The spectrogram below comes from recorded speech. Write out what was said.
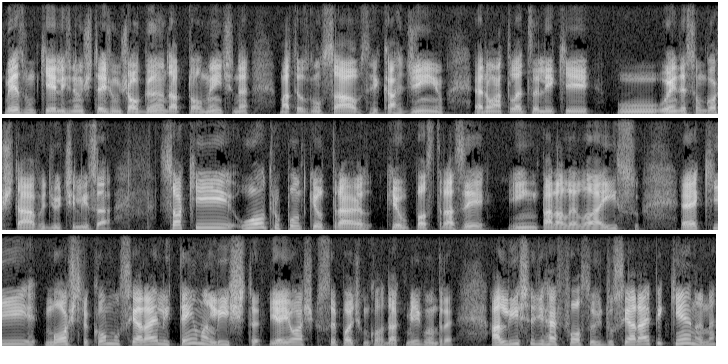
mesmo que eles não estejam jogando atualmente, né? Matheus Gonçalves, Ricardinho, eram atletas ali que o, Anderson gostava de utilizar. Só que o outro ponto que eu, tra que eu posso trazer em paralelo a isso é que mostra como o Ceará ele tem uma lista e aí eu acho que você pode concordar comigo André a lista de reforços do Ceará é pequena né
